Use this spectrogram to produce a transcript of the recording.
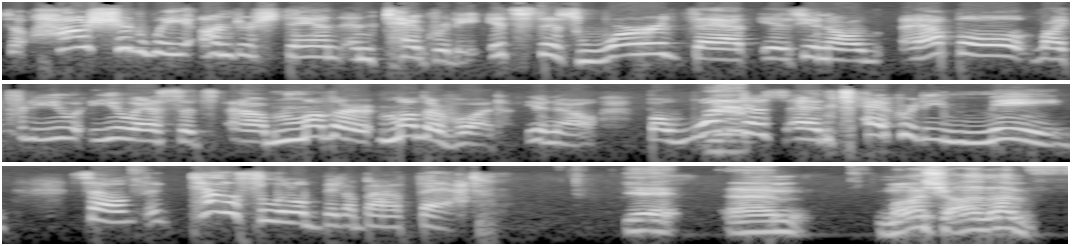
so how should we understand integrity? It's this word that is, you know, Apple, like for the U- U.S., it's uh, mother motherhood, you know. But what yeah. does integrity mean? So tell us a little bit about that. Yeah, um, Marcia, I love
